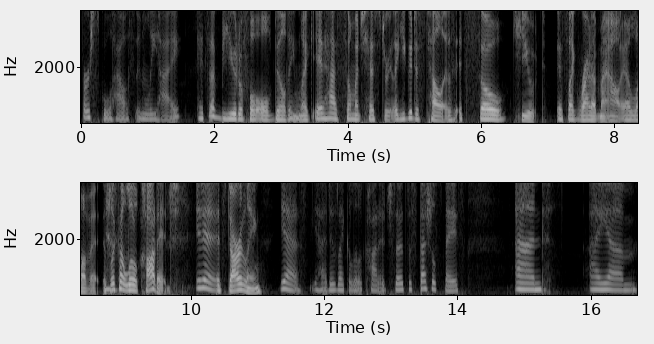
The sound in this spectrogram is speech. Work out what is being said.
first schoolhouse in Lehi. It's a beautiful old building. Like it has so much history. Like you could just tell it's, it's so cute. It's like right up my alley. I love it. It's like a little cottage. It is. It's darling. Yes, yeah, it is like a little cottage. So it's a special space. And I um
